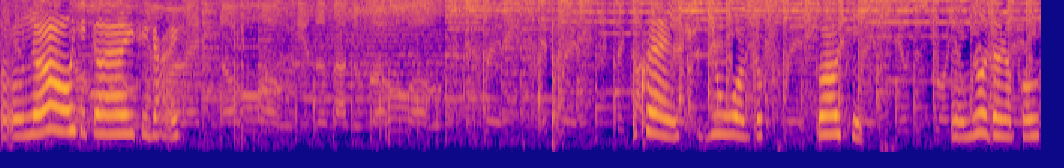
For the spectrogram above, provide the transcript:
Oh no, he died, he died. Okay, you are the grossing. And you're gonna pull,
